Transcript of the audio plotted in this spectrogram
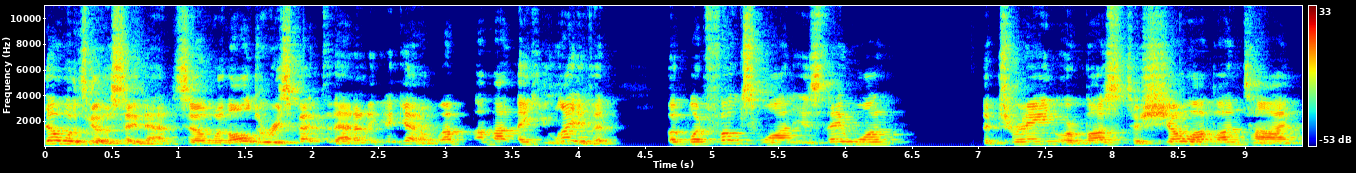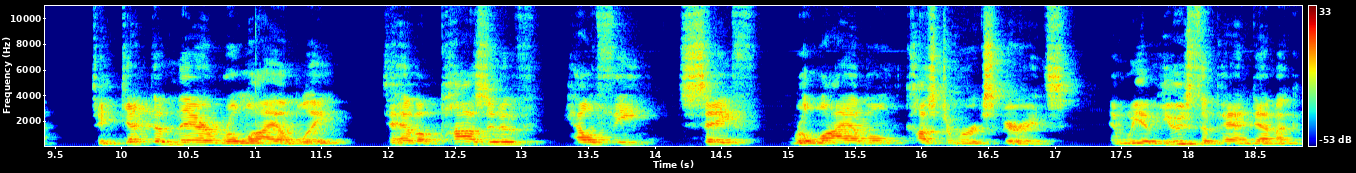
no one's going to say that. So, with all due respect to that, and again, I'm, I'm not making light of it, but what folks want is they want the train or bus to show up on time, to get them there reliably, to have a positive, healthy, safe, reliable customer experience. And we have used the pandemic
